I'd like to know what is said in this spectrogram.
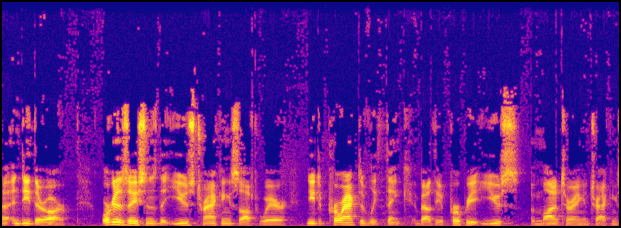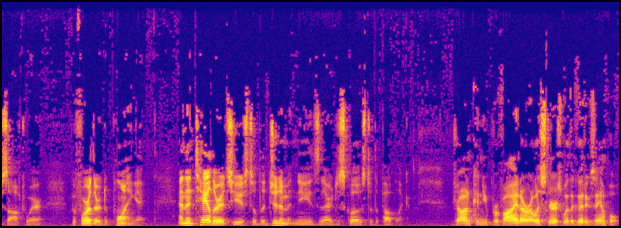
Uh, indeed, there are. Organizations that use tracking software need to proactively think about the appropriate use of monitoring and tracking software before they're deploying it, and then tailor its use to legitimate needs that are disclosed to the public. John, can you provide our listeners with a good example?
